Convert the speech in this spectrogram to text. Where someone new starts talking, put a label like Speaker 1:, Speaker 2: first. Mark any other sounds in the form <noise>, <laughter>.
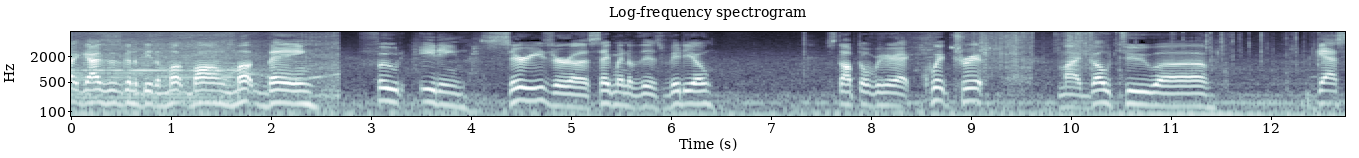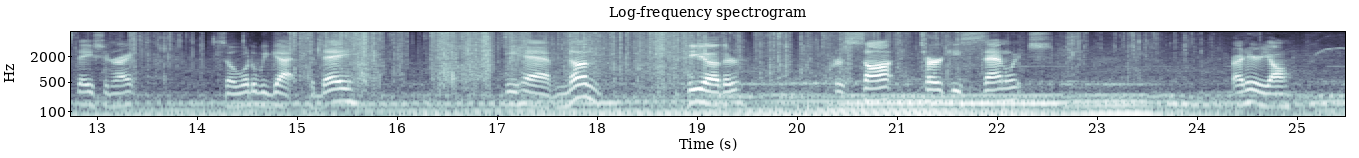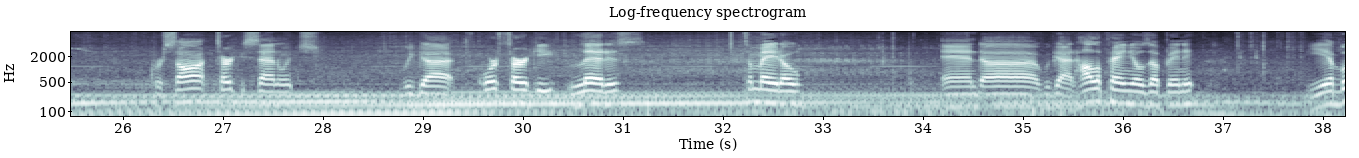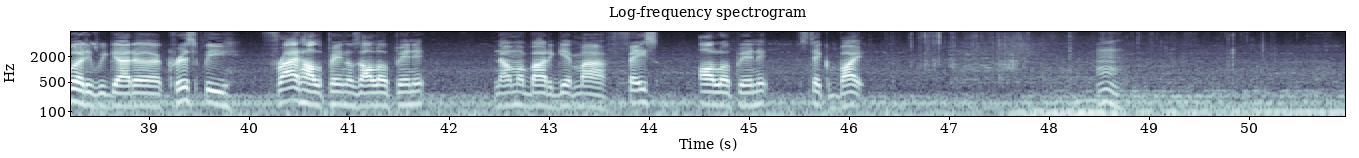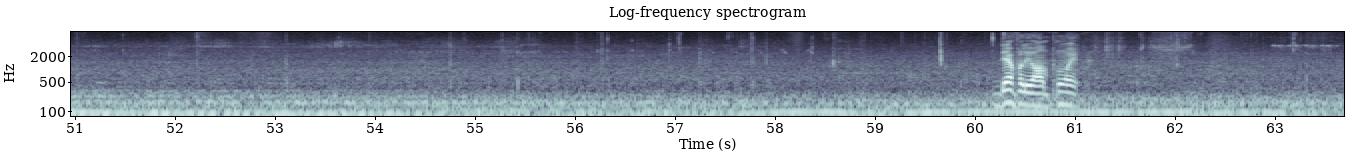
Speaker 1: Right, guys, this is gonna be the mukbang, mukbang food eating series or a segment of this video. Stopped over here at QuikTrip, my go-to uh, gas station, right? So what do we got today? We have none the other croissant turkey sandwich. Right here, y'all. Croissant turkey sandwich. We got, of course, turkey, lettuce, tomato, and uh, we got jalapenos up in it. Yeah, buddy, we got uh, crispy fried jalapenos all up in it. Now I'm about to get my face all up in it. Let's take a bite. Definitely on point.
